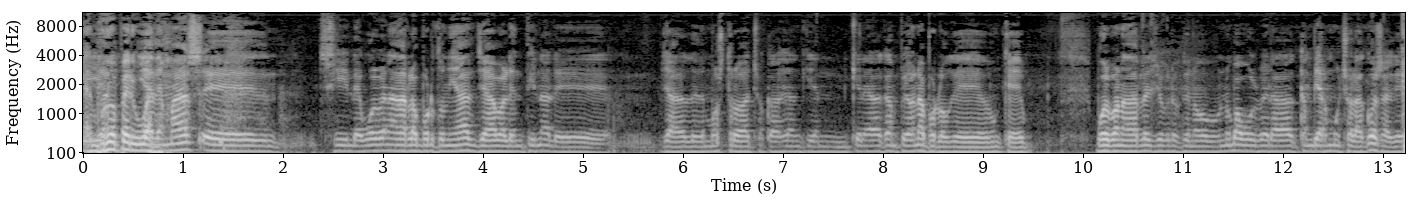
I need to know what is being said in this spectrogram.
El y- muro peruano. Y además, eh, si le vuelven a dar la oportunidad, ya Valentina le ya le demostró a Chocagian quién, quién era la campeona, por lo que aunque vuelvan a darles, yo creo que no, no va a volver a cambiar mucho la cosa. Que es,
